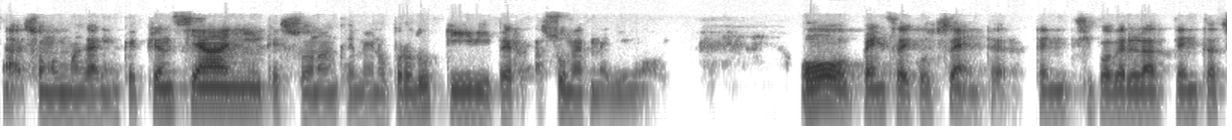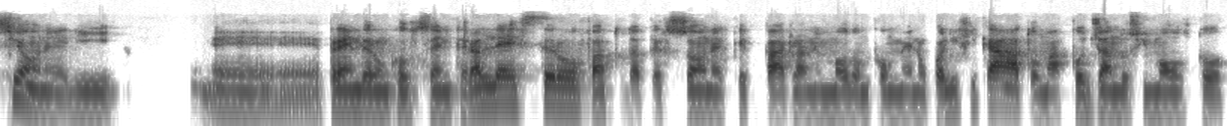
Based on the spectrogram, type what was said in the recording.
eh, sono magari anche più anziani, che sono anche meno produttivi per assumerne di nuovi. O pensa ai call center, Ten- si può avere la tentazione di eh, prendere un call center all'estero fatto da persone che parlano in modo un po' meno qualificato, ma appoggiandosi molto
